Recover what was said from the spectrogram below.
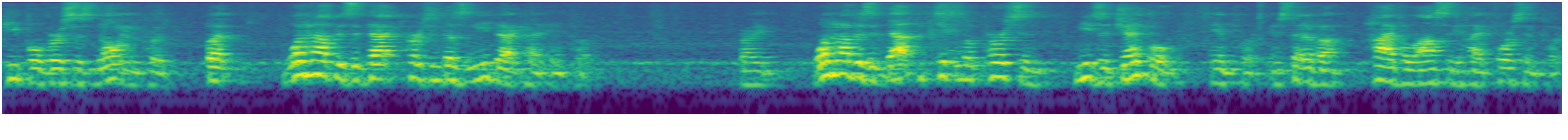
people versus no input. But what happens if that person doesn't need that kind of input? Right? What happens if that particular person needs a gentle input instead of a high velocity, high force input?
